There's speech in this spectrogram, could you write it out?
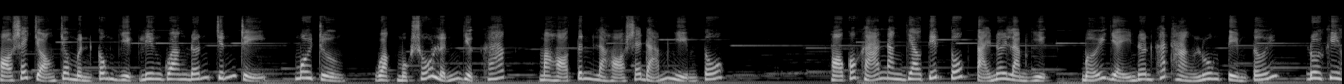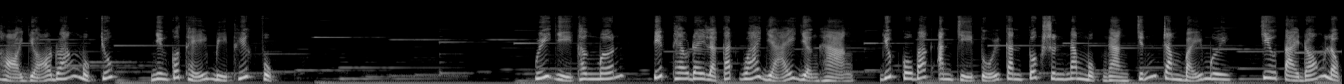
Họ sẽ chọn cho mình công việc liên quan đến chính trị, môi trường, hoặc một số lĩnh vực khác mà họ tin là họ sẽ đảm nhiệm tốt. Họ có khả năng giao tiếp tốt tại nơi làm việc, bởi vậy nên khách hàng luôn tìm tới, đôi khi họ dõ đoán một chút, nhưng có thể bị thuyết phục. Quý vị thân mến, tiếp theo đây là cách hóa giải giận hạn, giúp cô bác anh chị tuổi canh tuất sinh năm 1970 chiêu tài đón lộc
